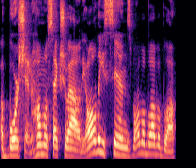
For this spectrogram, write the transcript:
abortion, homosexuality, all these sins, blah, blah, blah, blah, blah.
